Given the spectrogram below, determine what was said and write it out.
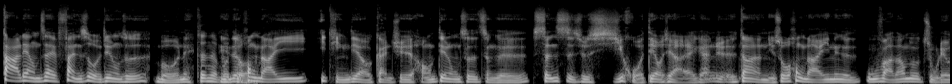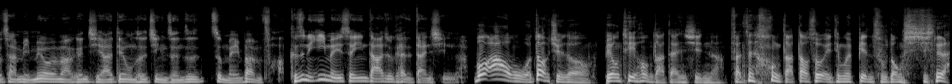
大量在贩售的电动车没呢？真的不多。你的 Honda 一一停掉，感觉好像电动车整个声势就是熄火掉下来的感觉。当然，你说 Honda 一那个无法当做主流产品，没有办法跟其他电动车竞争，这这没办法。可是你一没声音，大家就开始担心了。不过阿红，我倒觉得哦，不用替 Honda 担心了，反正 Honda 到时候一定会变出东西来。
